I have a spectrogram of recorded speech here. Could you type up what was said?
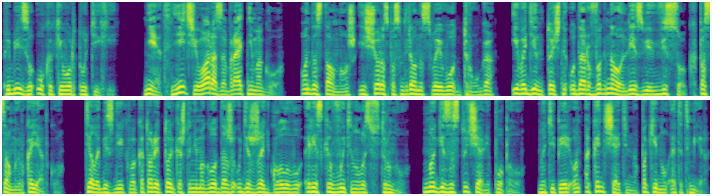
Приблизил ухо к его рту Тихий. «Нет, ничего разобрать не могу». Он достал нож, еще раз посмотрел на своего друга и в один точный удар вогнал лезвие в висок по самую рукоятку. Тело Безликого, которое только что не могло даже удержать голову, резко вытянулось в струну. Ноги застучали по полу, но теперь он окончательно покинул этот мир.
